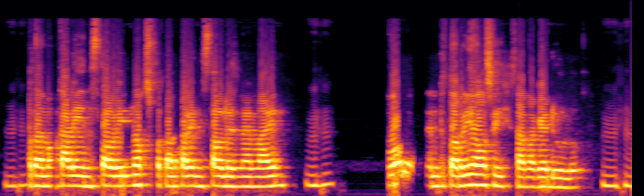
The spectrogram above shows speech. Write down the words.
Mhm. pertama kali install Linux pertama kali install dan lain-lain Mhm. dan tutorial sih sama kayak dulu Mhm.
